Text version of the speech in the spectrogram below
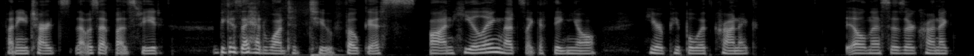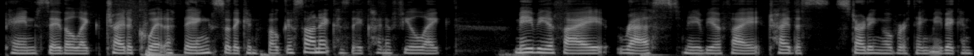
funny charts. That was at BuzzFeed because I had wanted to focus on healing. That's like a thing you'll hear people with chronic illnesses or chronic pain say they'll like try to quit a thing so they can focus on it because they kind of feel like maybe if I rest, maybe if I try this starting over thing, maybe I can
